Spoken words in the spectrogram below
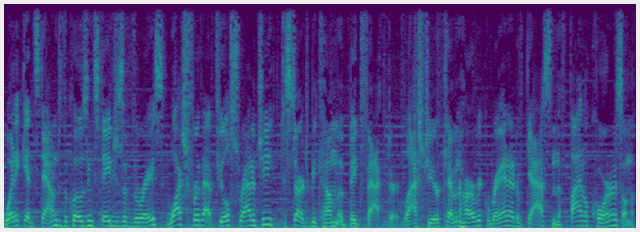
When it gets down to the closing stages of the race, watch for that fuel strategy to start to become a big factor. Last year, Kevin Harvick ran out of gas in the final corners on the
